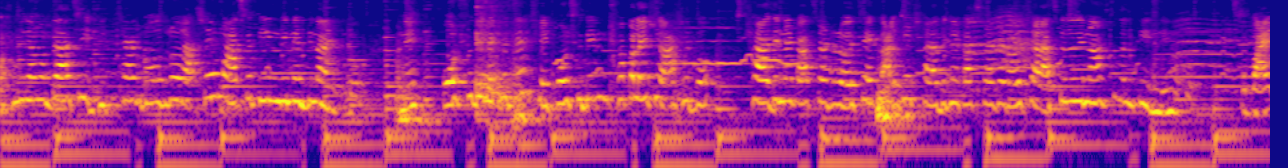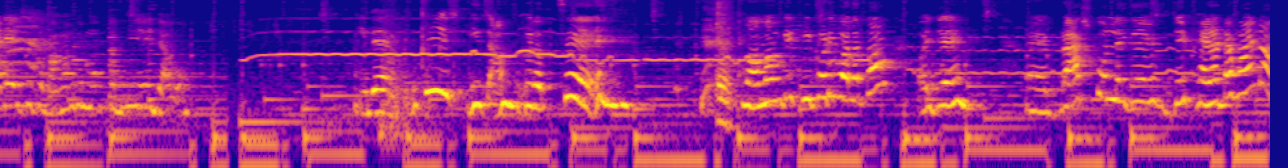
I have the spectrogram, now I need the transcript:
অসুবিধার মধ্যে আছি ঠিকঠাক রোজ রোজ আসে না আজকে তিন দিনের দিন আসলো। মানে পরশু দিন এসেছে সেই পরশু দিন সকালে এসে আসে তো। সারাদিনের কাজটাটা রয়েছে কালকে সারাদিনের কাজটাটা রয়েছে আর আজকে যদি না আসতো তাহলে তিন দিন হতো। তো বাইরে এসেছে মামাকে মুখটা ধুয়েই যাব। এদের দেখছিস কি বেরোচ্ছে? মামামকে কি করি বলো তো? ওই যে ব্রাশ করলে যে যে ফেনাটা হয় না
